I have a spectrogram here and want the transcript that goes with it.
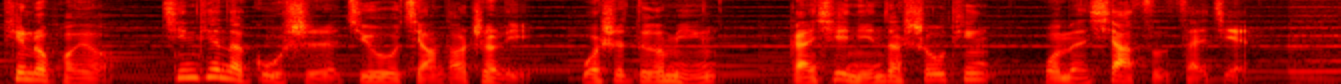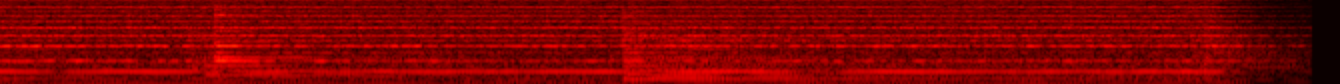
听众朋友，今天的故事就讲到这里。我是德明，感谢您的收听，我们下次再见。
